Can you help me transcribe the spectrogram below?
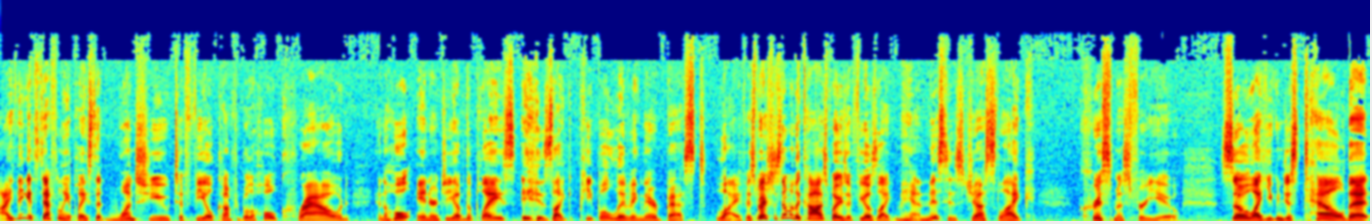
I think it's definitely a place that wants you to feel comfortable. The whole crowd and the whole energy of the place is like people living their best life. Especially some of the cosplayers it feels like, man, this is just like Christmas for you. So like you can just tell that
